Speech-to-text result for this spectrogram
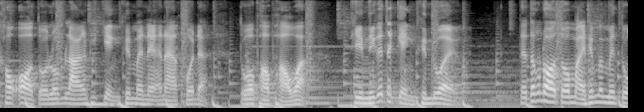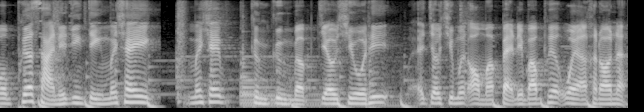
เขาออกตัวลบล้างที่เก่งขึ้นมาในอนาคตอะตัวเผาๆอะทีมนี้ก็จะเก่งขึ้นด้วย แต่ต้องรอตัวใหม่ที่มันเป็นตัวเพื่อสายนี้จริง ๆ ไม่ใช่ไม่ใช่กึ่งๆ แบบเจลชิวที่ไอเจลชิวมันออกมาแปะดีบัฟเพื่ออวยอาคาดอนอะ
